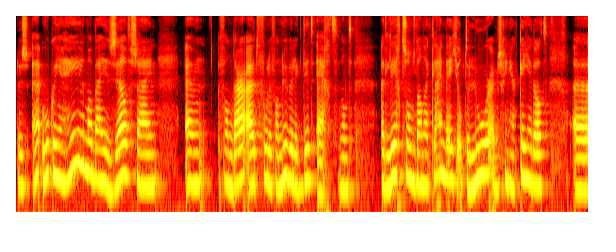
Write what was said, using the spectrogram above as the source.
Dus hè, hoe kun je helemaal bij jezelf zijn en van daaruit voelen van nu wil ik dit echt. Want het ligt soms dan een klein beetje op de loer en misschien herken je dat. Uh,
